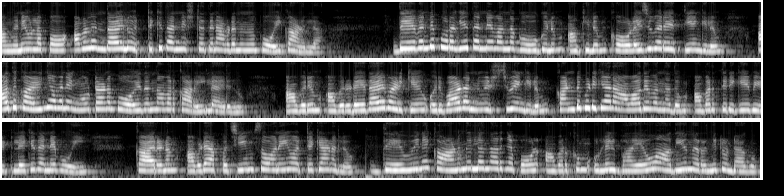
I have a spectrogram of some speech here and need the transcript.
അങ്ങനെയുള്ളപ്പോൾ അവൾ എന്തായാലും ഒറ്റയ്ക്ക് തന്നെ ഇഷ്ടത്തിന് അവിടെ നിന്ന് പോയി കാണില്ല. ദേവന്റെ പുറകെ തന്നെ വന്ന ഗോകുലും അഖിലും കോളേജ് വരെ എത്തിയെങ്കിലും അത് കഴിഞ്ഞ് അവൻ എങ്ങോട്ടാണ് പോയതെന്ന് അവർക്ക് അറിയില്ലായിരുന്നു. അവരും അവരുടേതായ വഴിക്ക് ഒരുപാട് അന്വേഷിച്ചുവെങ്കിലും കണ്ടുപിടിക്കാനാവാതെ വന്നതും അവർ തിരികെ വീട്ടിലേക്ക് തന്നെ പോയി. കാരണം അവിടെ അപ്പച്ചിയും സോനയും ഒറ്റയ്ക്കാണല്ലോ. ദേവുവിനെ കാണുന്നില്ലെന്നറിഞ്ഞപ്പോൾ അവർക്കും ഉള്ളിൽ ഭയവും ആദ്യം നിറഞ്ഞിട്ടുണ്ടാകും.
